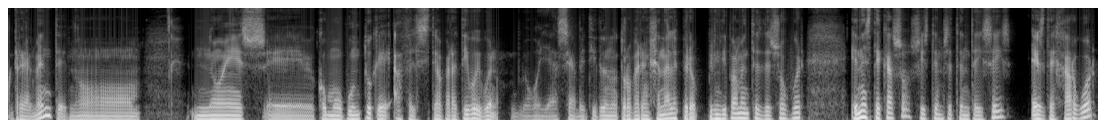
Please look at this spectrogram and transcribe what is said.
realmente. No, no es eh, como Ubuntu que hace el sistema operativo y bueno, luego ya se ha metido en otros berenjenales, pero principalmente es de software. En este caso, System76 es de hardware.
